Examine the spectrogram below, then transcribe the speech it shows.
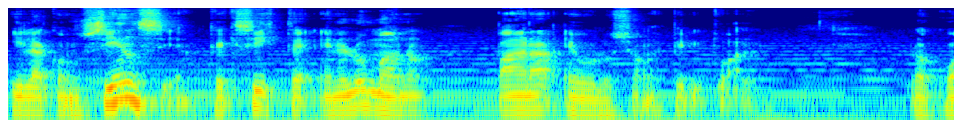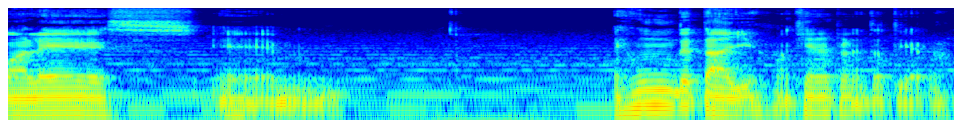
y la conciencia que existe en el humano para evolución espiritual. Lo cual es, eh, es un detalle aquí en el planeta Tierra,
